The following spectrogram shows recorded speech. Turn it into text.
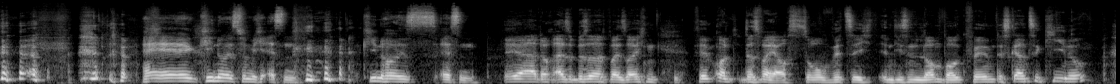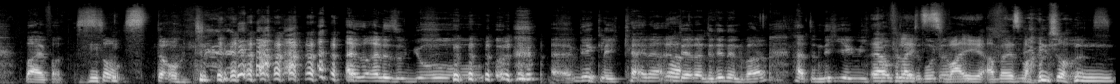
hey, Kino ist für mich Essen. Kino ist Essen. Ja, doch, also besonders bei solchen Filmen. Und das war ja auch so witzig in diesem Lombok-Film. Das ganze Kino war einfach so stoned. also alle so, jo. Äh, wirklich, keiner, Ja. der da drinnen war, hatte nicht irgendwie Ja, vielleicht runter- zwei, aber es waren schon.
